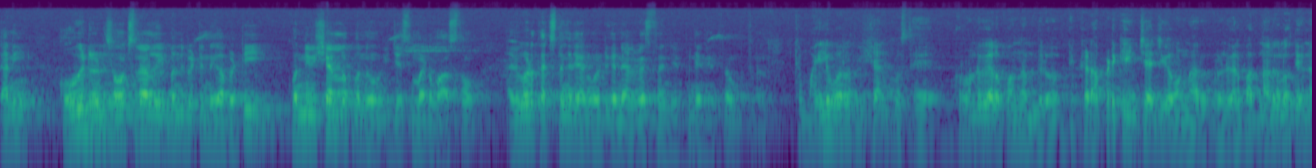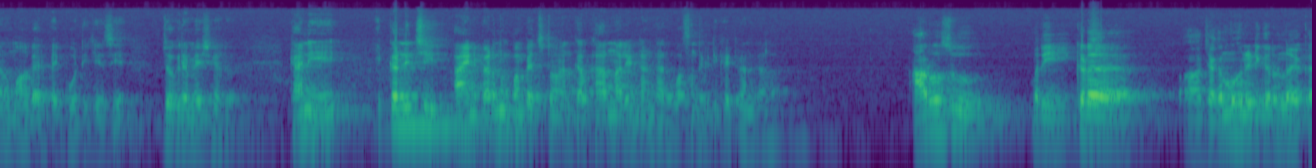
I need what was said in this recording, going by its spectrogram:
కానీ కోవిడ్ రెండు సంవత్సరాలు ఇబ్బంది పెట్టింది కాబట్టి కొన్ని విషయాల్లో కొన్ని ఇచ్చేసిన మాట వాస్తవం. అవి కూడా ఖచ్చితంగా జగన్మోహన్ రెడ్డి గారు నెరవేరుస్తారని చెప్పి నేనైతే నమ్ముతున్నాను. ఇక మైలవరం విషయానికి వస్తే రెండు వేల పంతొమ్మిదిలో ఇక్కడ అప్పటికే ఇన్ఛార్జిగా ఉన్నారు. రెండు వేల పద్నాలుగులో దేవినేని ఉమా గారిపై పోటీ చేసి జోగి రమేష్ గారు. కానీ ఇక్కడి నుంచి ఆయన పెడను పంపించడం వెనకాల కారణాలు ఏంటంటారు? వసంతకి టికెట్ వెనకాల. ఆ రోజు మరి ఇక్కడ జగన్మోహన్ రెడ్డి గారు ఉన్న యొక్క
